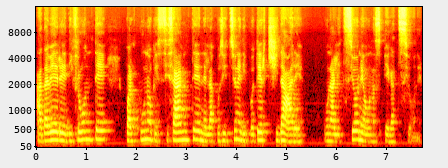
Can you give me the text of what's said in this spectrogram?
ad avere di fronte qualcuno che si sente nella posizione di poterci dare una lezione o una spiegazione.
